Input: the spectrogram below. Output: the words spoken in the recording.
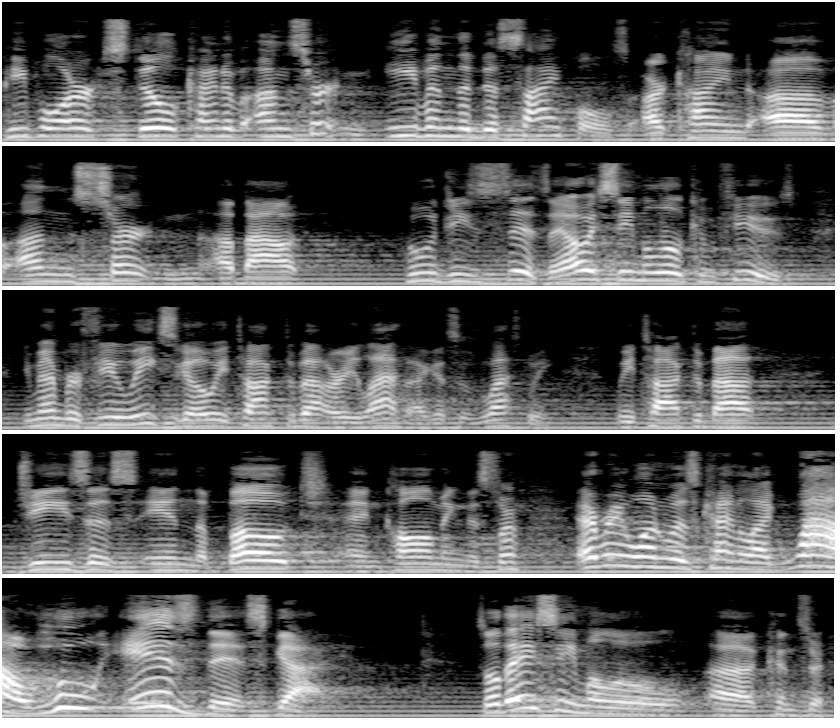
people are still kind of uncertain. Even the disciples are kind of uncertain about who Jesus is. They always seem a little confused. You remember a few weeks ago we talked about, or last, I guess it was last week, we talked about Jesus in the boat and calming the storm. Everyone was kind of like, wow, who is this guy? So they seem a little uh, concerned.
